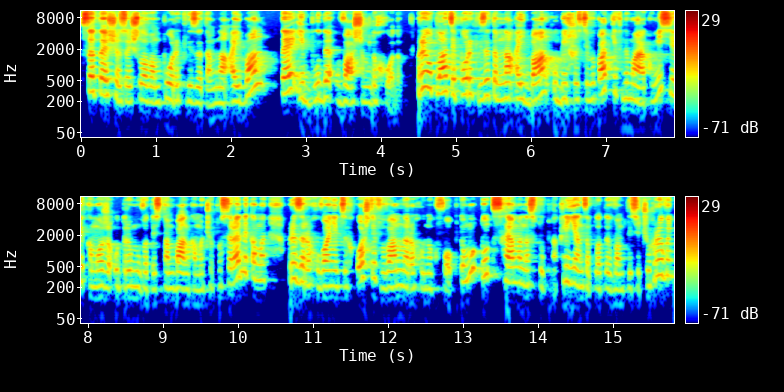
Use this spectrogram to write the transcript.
все те, що зайшло вам по реквізитам на IBAN, те і буде вашим доходом. При оплаті по реквізитам на IBAN у більшості випадків немає комісії, яка може утримуватись там банками чи посередниками при зарахуванні цих коштів вам на рахунок ФОП. Тому тут схема наступна: клієнт заплатив вам 1000 гривень,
